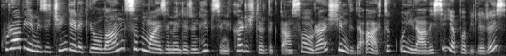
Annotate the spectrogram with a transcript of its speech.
Kurabiyemiz için gerekli olan sıvı malzemelerin hepsini karıştırdıktan sonra şimdi de artık un ilavesi yapabiliriz.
